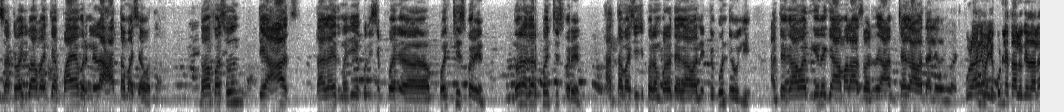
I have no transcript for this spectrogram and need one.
साठवाजी बाबांच्या पाया भरलेला हा तमाशा होता. तेव्हापासून ते आज तागायत म्हणजे एकोणीसशे पंचवीसपर्यंत दोन हजार पंचवीसपर्यंत हा तमाशाची परंपरा त्या गावाने टिकून ठेवली आणि त्या गावात गेलं की आम्हाला असं वाटतं की आमच्या गावात आल्यावर वाटतं. कुळाने म्हणजे कुठल्या तालुक्यात झालं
